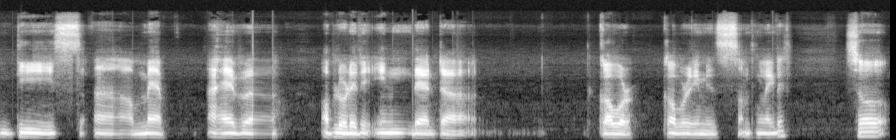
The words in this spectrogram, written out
this uh, map I have uh, uploaded in that uh, cover cover image something like that. So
